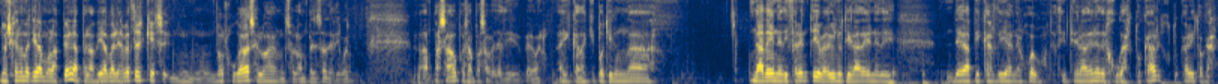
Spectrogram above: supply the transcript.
no es que no metiéramos las piernas, pero había varias veces que se- mm, dos jugadas se lo han, se lo han pensado. Decir, bueno, ha pasado, pues ha pasado. Es decir, pero bueno, ahí cada equipo tiene una un ADN diferente y el Valladolid no tiene ADN de, de la picardía en el juego. Es decir, tiene el ADN de jugar, tocar, tocar y tocar.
